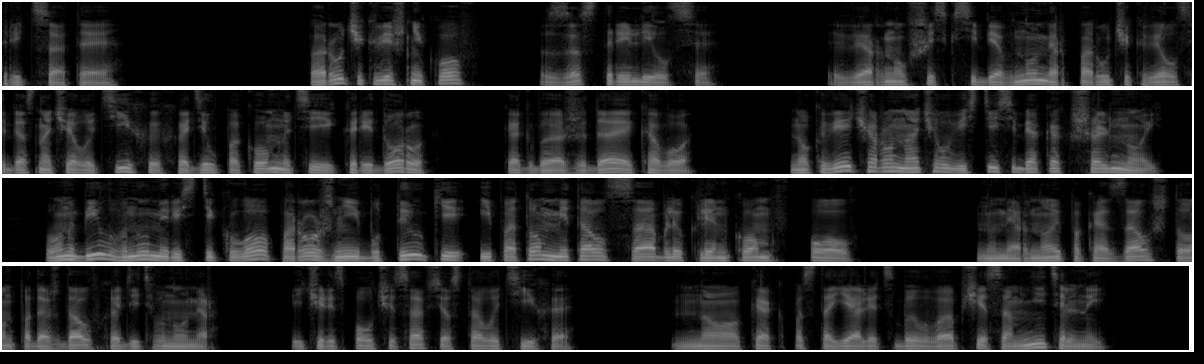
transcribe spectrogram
Тридцатое. Поручик Вишняков застрелился. Вернувшись к себе в номер, поручик вел себя сначала тихо, ходил по комнате и коридору, как бы ожидая кого. Но к вечеру начал вести себя как шальной. Он бил в номере стекло, порожние бутылки и потом метал саблю клинком в пол. Номерной показал, что он подождал входить в номер, и через полчаса все стало тихо. Но, как постоялец был вообще сомнительный,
